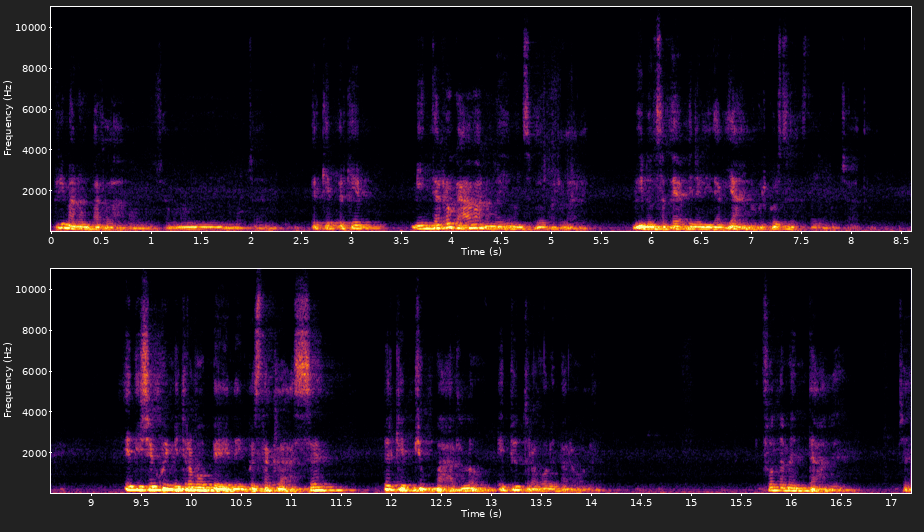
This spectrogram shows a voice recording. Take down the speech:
prima non parlavo, diciamo, non, cioè, perché, perché, mi interrogavano ma io non sapevo parlare, lui non sapeva bene l'italiano, per questo era stato bocciato. E dice qui mi trovo bene in questa classe perché più parlo e più trovo le parole. Fondamentale cioè,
